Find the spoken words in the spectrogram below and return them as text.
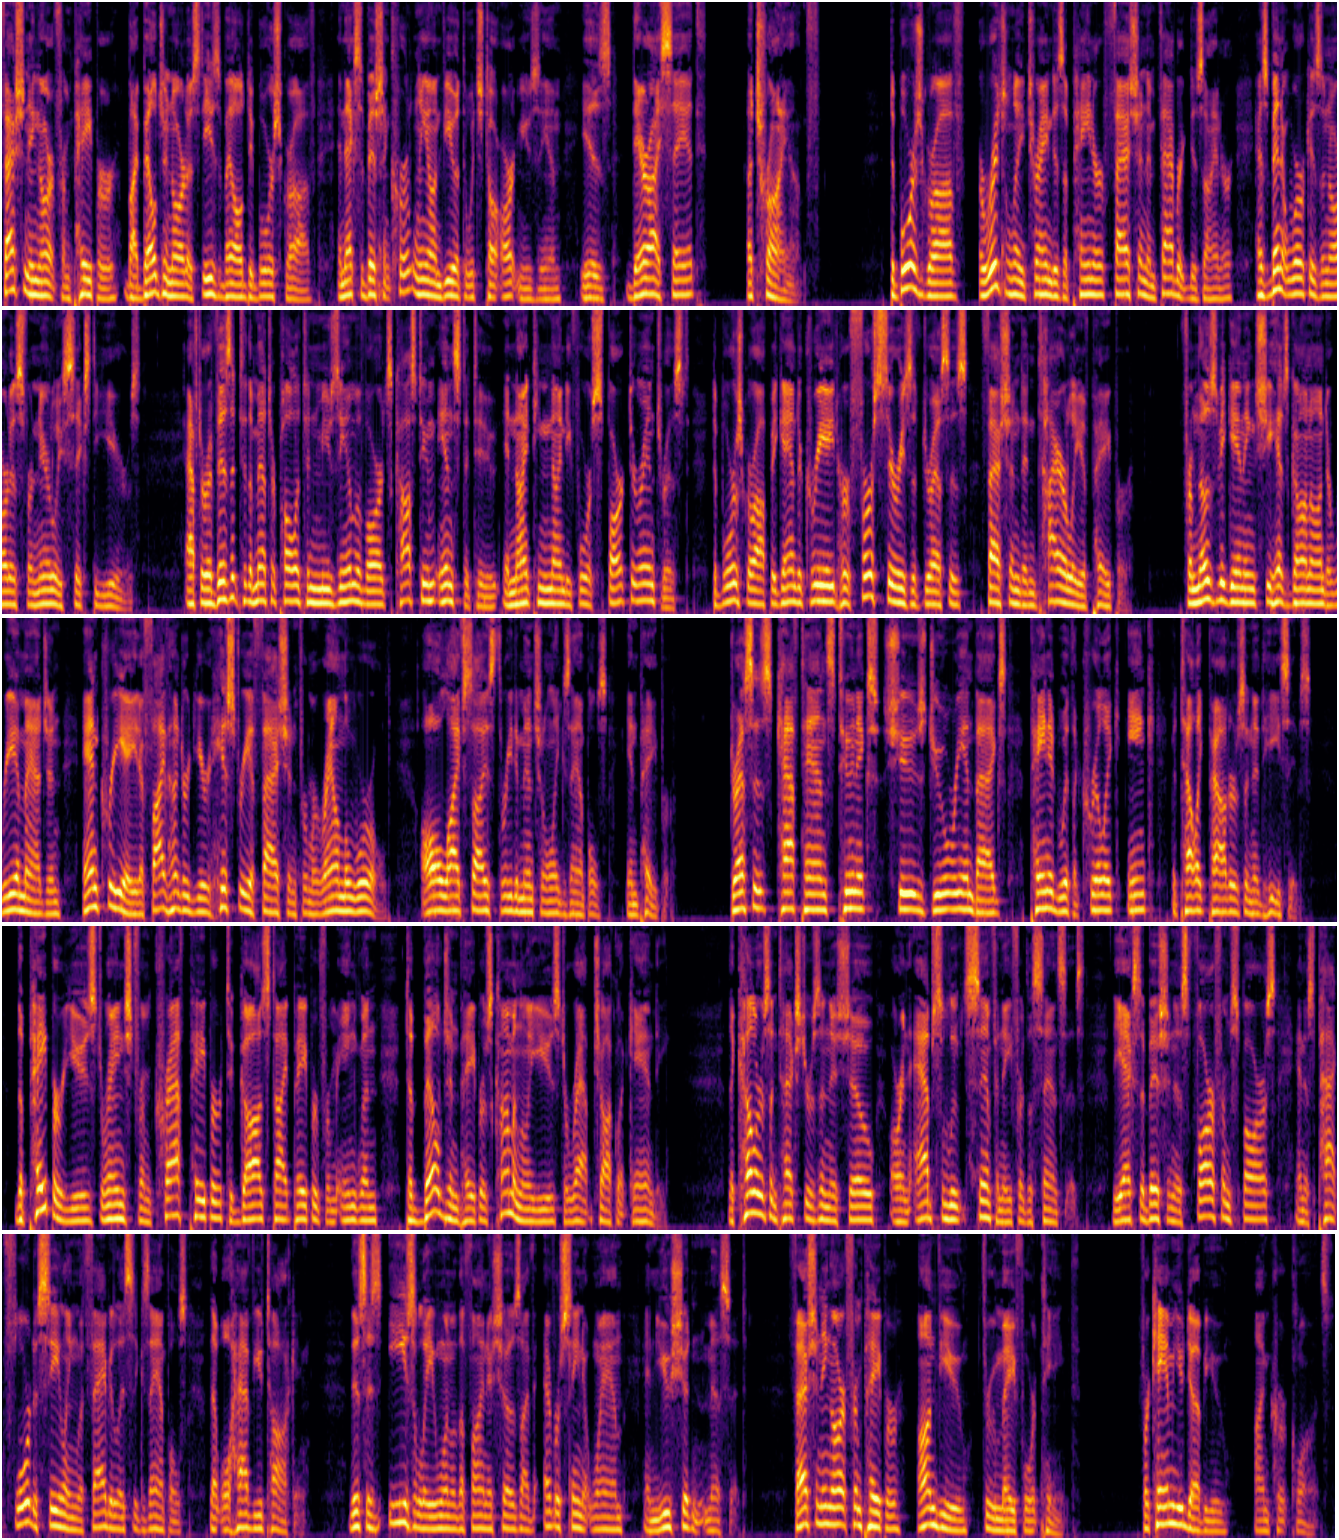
Fashioning Art from Paper by Belgian artist Isabelle de Borchgrave, an exhibition currently on view at the Wichita Art Museum, is, dare I say it, a triumph. De Borchgrave, originally trained as a painter, fashion, and fabric designer, has been at work as an artist for nearly 60 years. After a visit to the Metropolitan Museum of Art's Costume Institute in 1994 sparked her interest, de Borchgrave began to create her first series of dresses fashioned entirely of paper. From those beginnings, she has gone on to reimagine and create a 500 year history of fashion from around the world, all life size three dimensional examples in paper. Dresses, caftans, tunics, shoes, jewelry, and bags painted with acrylic, ink, metallic powders, and adhesives. The paper used ranged from craft paper to gauze type paper from England to Belgian papers commonly used to wrap chocolate candy. The colors and textures in this show are an absolute symphony for the senses. The exhibition is far from sparse and is packed floor to ceiling with fabulous examples that will have you talking. This is easily one of the finest shows I've ever seen at WAM, and you shouldn't miss it. Fashioning Art from Paper, on view through May 14th. For KMUW, I'm Kurt Klontz.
